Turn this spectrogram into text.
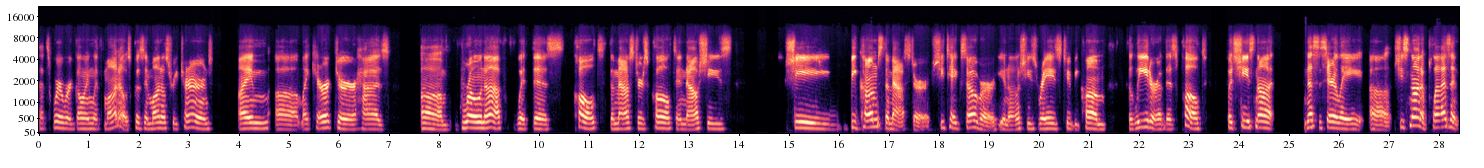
that's where we're going with Manos because in Manos Returns, I'm uh, my character has um, grown up with this cult, the Masters cult, and now she's she becomes the master. She takes over you know she's raised to become the leader of this cult but she's not necessarily uh, she's not a pleasant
